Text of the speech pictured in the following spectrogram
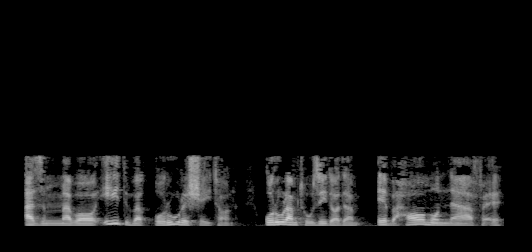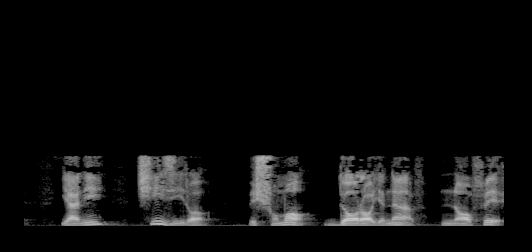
از مواعید و غرور شیطان. غرورم توضیح دادم. ابهام و نفع یعنی چیزی را به شما دارای نفع نافع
